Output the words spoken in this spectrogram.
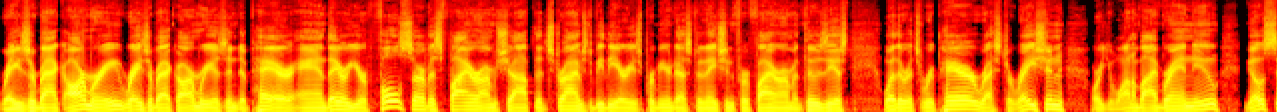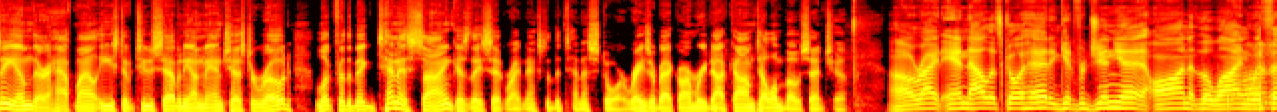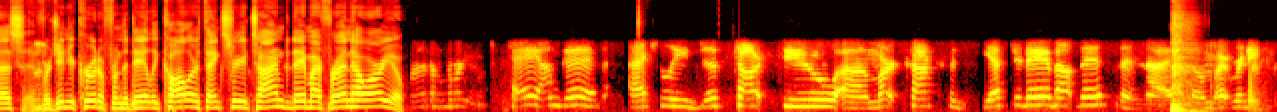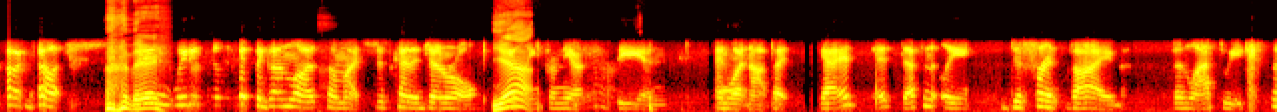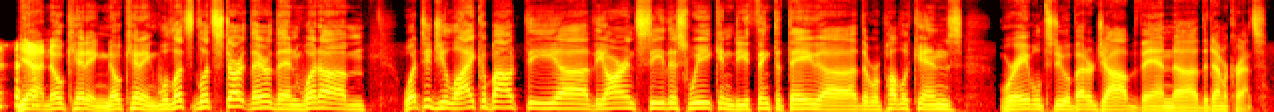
Razorback Armory. Razorback Armory is in Des Peres, and they are your full service firearm shop that strives to be the area's premier destination for firearm enthusiasts. Whether it's repair, restoration, or you want to buy brand new, go see them. They're a half mile east of 270 on Manchester Road. Look for the big tennis sign because they sit right next to the tennis store. RazorbackArmory.com. Tell them Bo sent you. All right, and now let's go ahead and get Virginia on the line with us. Virginia Kruta from the Daily Caller. Thanks for your time today, my friend. How are you? Hey, I'm good. I actually just talked to uh, Marc Cox yesterday about this, and uh, so I'm ready to talk about. There- we, didn't, we didn't really hit the gun laws so much, just kind of general Yeah. from the RCC and and whatnot. But yeah, it's it's definitely different vibe than last week. yeah, no kidding, no kidding. Well, let's let's start there then. What um what did you like about the uh, the RNC this week, and do you think that they uh, the Republicans were able to do a better job than uh, the Democrats?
